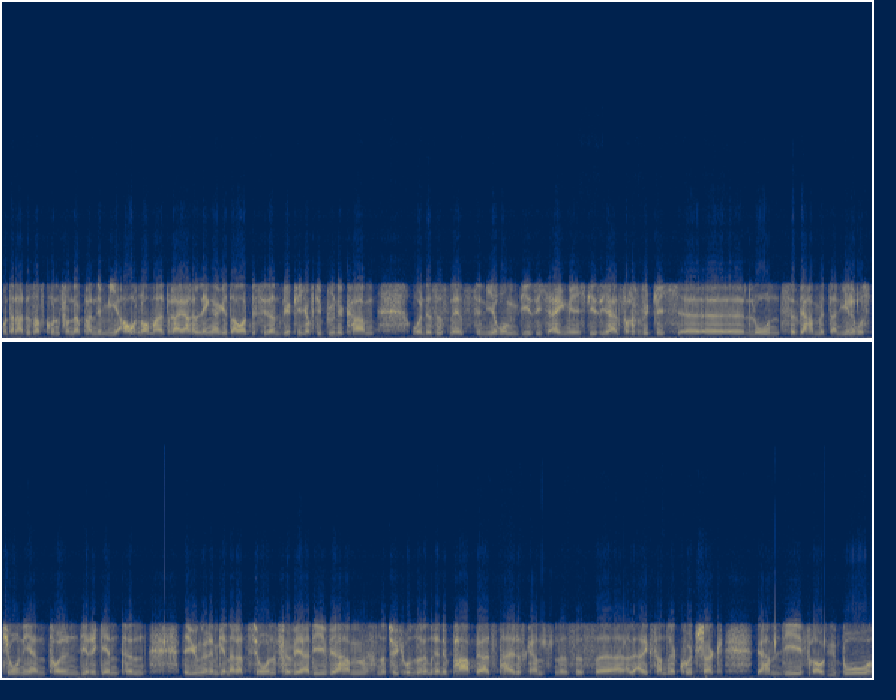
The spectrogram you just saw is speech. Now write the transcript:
Und dann hat es aufgrund von der Pandemie auch nochmal drei Jahre länger gedauert, bis sie dann wirklich auf die Bühne kam. Und es ist eine Inszenierung, die sich eigentlich, die sich einfach wirklich äh, äh lohnt. Wir haben mit Daniele Rustioni einen tollen Dirigenten der jüngeren Generation für Verdi. Wir haben natürlich unseren René Pape als Teil des Ganzen. Das ist äh, Alexandra Kurczak. Wir haben die Frau Übo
